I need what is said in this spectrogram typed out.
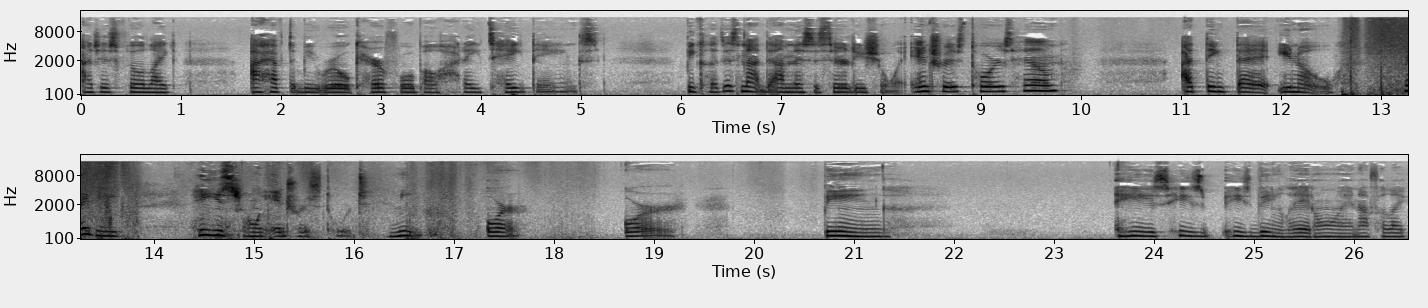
I just feel like I have to be real careful about how they take things. Because it's not that I'm necessarily showing interest towards him. I think that, you know, maybe he's showing interest towards me or or being he's he's he's being led on and I feel like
